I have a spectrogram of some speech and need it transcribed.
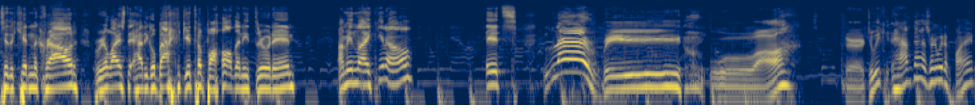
to the kid in the crowd. Realized it had to go back and get the ball. Then he threw it in. I mean, like you know, it's Larry Walker. Do we have that? Is there any way to find?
